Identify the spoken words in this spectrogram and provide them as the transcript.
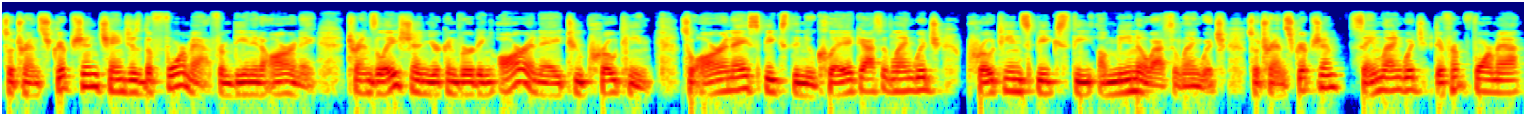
So transcription changes the format from DNA to RNA. Translation, you're converting RNA to protein. So RNA speaks the nucleic acid language, protein speaks the amino acid language. So transcription, same language, different format.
